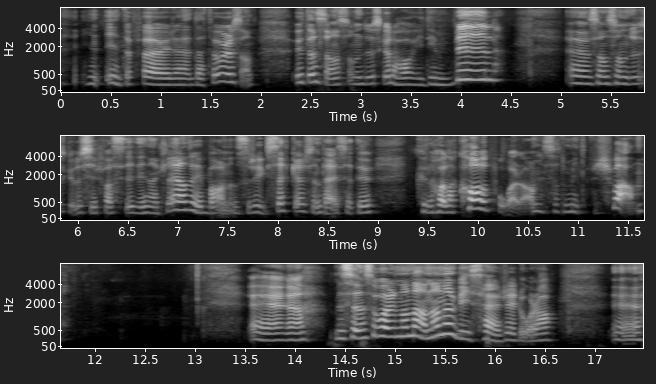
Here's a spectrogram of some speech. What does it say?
inte för datorer och sånt, utan sånt som du skulle ha i din bil, uh, Eh, sånt som du skulle sy fast i dina kläder, i barnens ryggsäckar och sånt där, så att du kunde hålla koll på dem så att de inte försvann. Eh, men sen så var det någon annan, en viss herre då, då eh,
